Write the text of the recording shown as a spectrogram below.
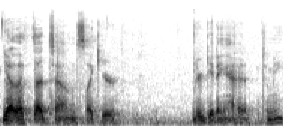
Yeah, that, that sounds like you're you're getting at it to me.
